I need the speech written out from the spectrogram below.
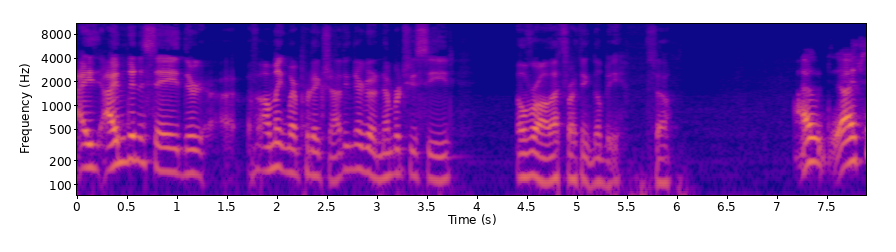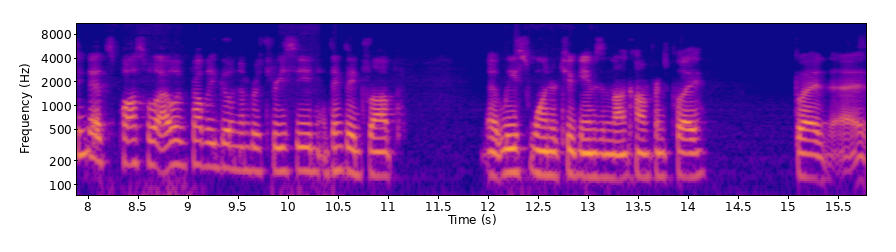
I I'm gonna say they're. I'll make my prediction. I think they're going to number two seed overall. That's where I think they'll be. So. I would- I think that's possible. I would probably go number three seed. I think they drop at least one or two games in non-conference play, but uh,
